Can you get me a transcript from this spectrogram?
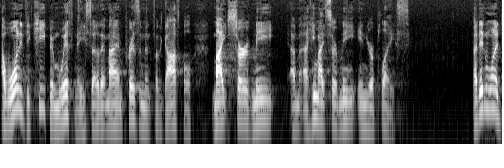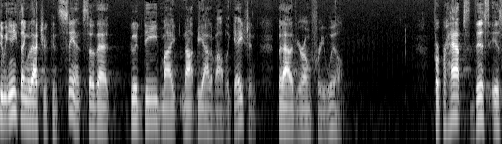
I wanted to keep him with me so that my imprisonment for the gospel might serve me, um, uh, he might serve me in your place. But I didn't want to do anything without your consent so that good deed might not be out of obligation, but out of your own free will. For perhaps this is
